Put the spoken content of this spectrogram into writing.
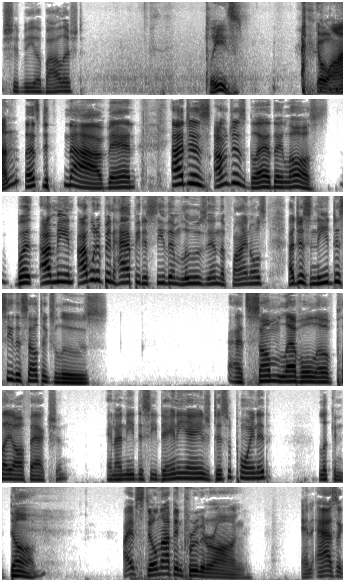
should be abolished? Please. Go on. Let's just, nah, man. I just, I'm just glad they lost. But I mean, I would have been happy to see them lose in the finals. I just need to see the Celtics lose at some level of playoff action. And I need to see Danny Ainge disappointed, looking dumb. I have still not been proven wrong, and as a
